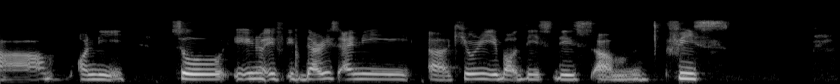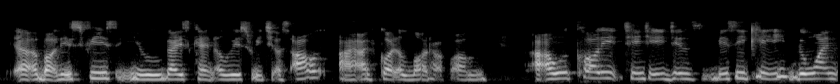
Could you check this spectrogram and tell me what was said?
um, only. So you know, if, if there is any uh, query about this this um, fees uh, about these fees, you guys can always reach us out. I, I've got a lot of um, I will call it change agents. Basically, the one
